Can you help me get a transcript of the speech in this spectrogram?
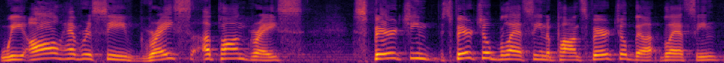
we all have received grace upon grace, spiritual blessing upon spiritual blessing,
